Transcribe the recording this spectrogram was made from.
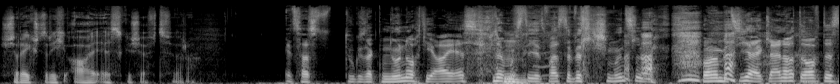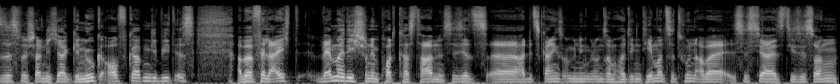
Schrägstrich AES Geschäftsführer. Jetzt hast du gesagt, nur noch die AES. Da musste ich jetzt fast ein bisschen schmunzeln. Kommen wir mit Sicherheit gleich noch drauf, dass das wahrscheinlich ja genug Aufgabengebiet ist. Aber vielleicht, wenn wir dich schon im Podcast haben, es ist jetzt, äh, hat jetzt gar nichts unbedingt mit unserem heutigen Thema zu tun, aber es ist ja jetzt die Saison,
